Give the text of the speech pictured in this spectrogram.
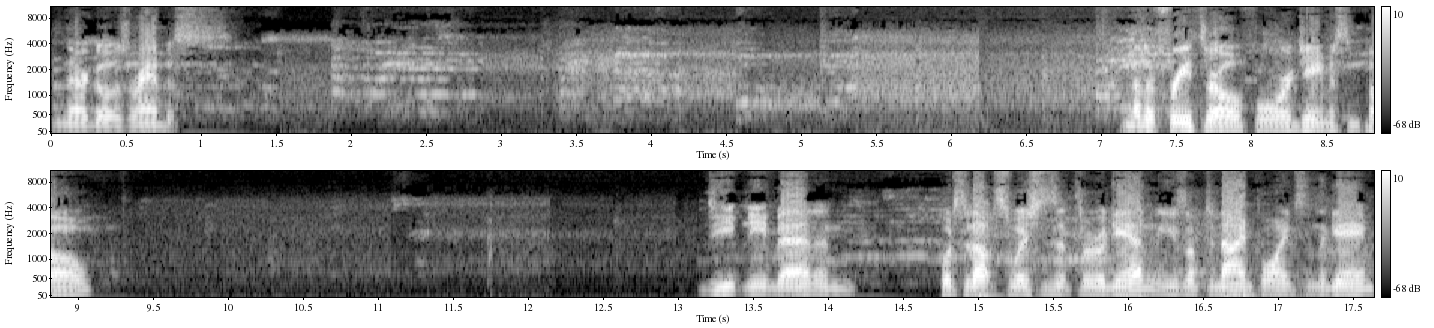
And there goes Rambis. Another free throw for Jamison Poe. Deep knee bend and puts it up, swishes it through again. He's up to nine points in the game.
